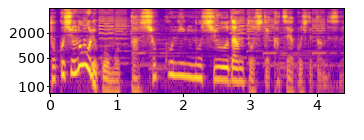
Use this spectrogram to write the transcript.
特殊能力を持った職人の集団として活躍してたんですね。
